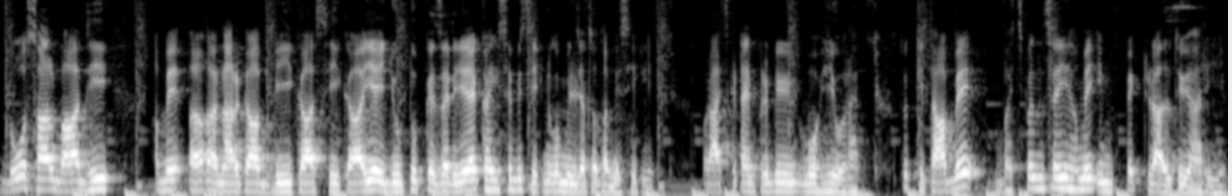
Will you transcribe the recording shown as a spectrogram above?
दो साल बाद ही हमें अनार का बी का सी का ये यूट्यूब के ज़रिए या कहीं से भी सीखने को मिल जाता था बेसिकली और आज के टाइम पर भी वो ही हो रहा है। तो किताबें बचपन से ही हमें इम्पेक्ट डालती हुई आ रही है।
